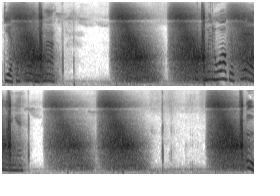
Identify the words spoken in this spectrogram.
เกียร์ทักษะนี้มากก็จะไม่รู้ว่าแกแก้ยังไงไงเออ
